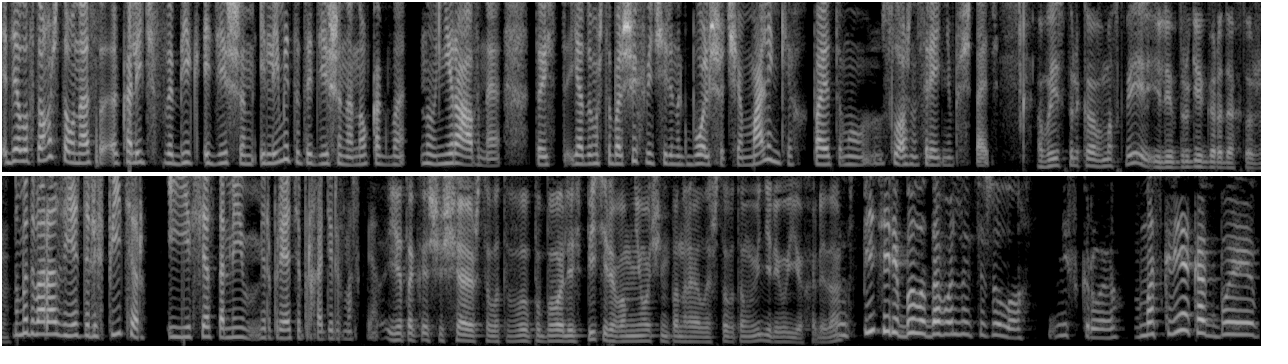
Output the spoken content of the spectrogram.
Дело в том, что у нас э, количество Big Edition и Limited Edition, оно как бы, ну, неравное. То есть я думаю, что больших вечеринок больше, чем маленьких, поэтому сложно среднее посчитать. А вы есть только в Москве или в других городах тоже? Ну, мы два раза ездили в Питер, и все остальные мероприятия проходили в Москве. Я так ощущаю, что вот вы побывали в Питере, вам не очень понравилось, что вы там увидели и уехали, да? В Питере было довольно тяжело, не скрою. В Москве как бы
